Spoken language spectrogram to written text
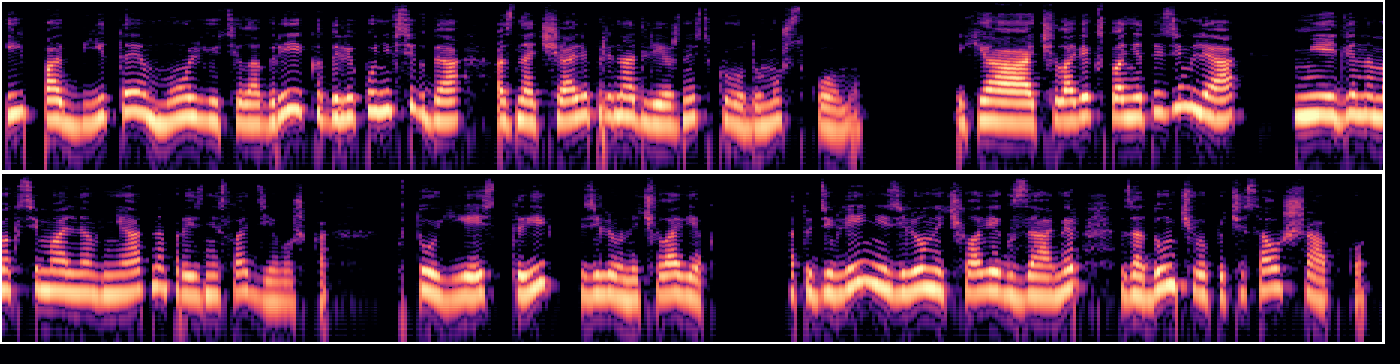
и побитая молью телогрейка далеко не всегда означали принадлежность к роду мужскому. «Я человек с планеты Земля», — медленно, максимально внятно произнесла девушка. «Кто есть ты, зеленый человек?» От удивления зеленый человек замер, задумчиво почесал шапку —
